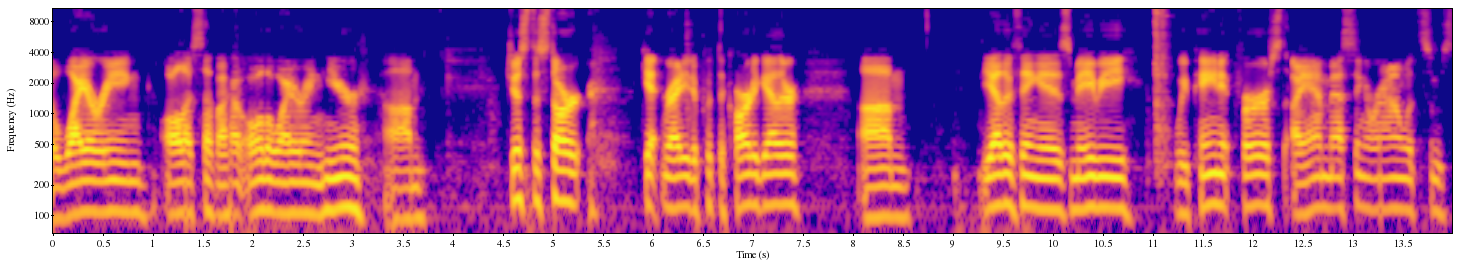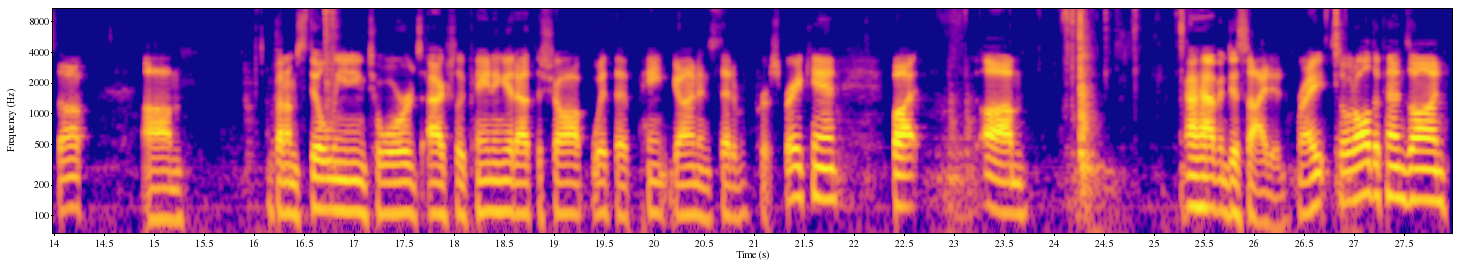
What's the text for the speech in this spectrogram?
the wiring, all that stuff. I have all the wiring here. Um, just to start getting ready to put the car together. Um, the other thing is maybe we paint it first. I am messing around with some stuff. Um, but I'm still leaning towards actually painting it at the shop with a paint gun instead of a spray can. But um, I haven't decided, right? So it all depends on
